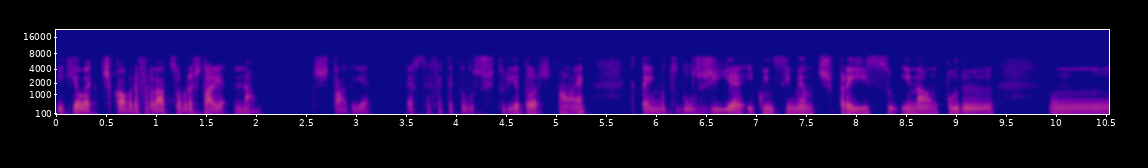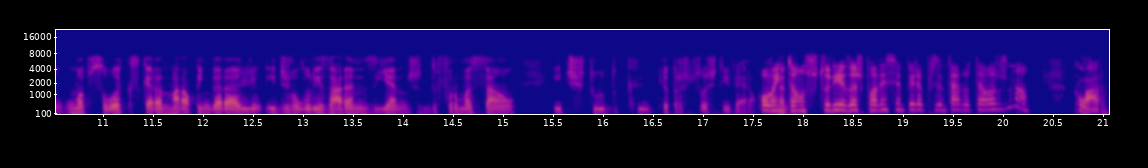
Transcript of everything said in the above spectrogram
e que ele é que descobre a verdade sobre a história. Não. História deve ser feita pelos historiadores, não é? Que têm metodologia e conhecimentos para isso e não por uh, um, uma pessoa que se quer armar ao pingarelho e desvalorizar anos e anos de formação e de estudo que, que outras pessoas tiveram. Ou Portanto, então os historiadores podem sempre ir apresentar o telejornal. Claro,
